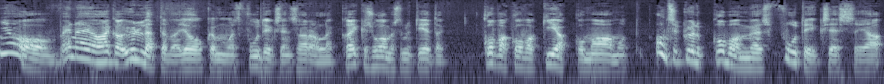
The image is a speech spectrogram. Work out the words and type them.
Joo, Venäjä on aika yllättävä joukko mun futiksen saralle. Kaikki Suomessa nyt tietää kova kova kiekkomaa, mutta on se kyllä kova myös futiksessa ja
